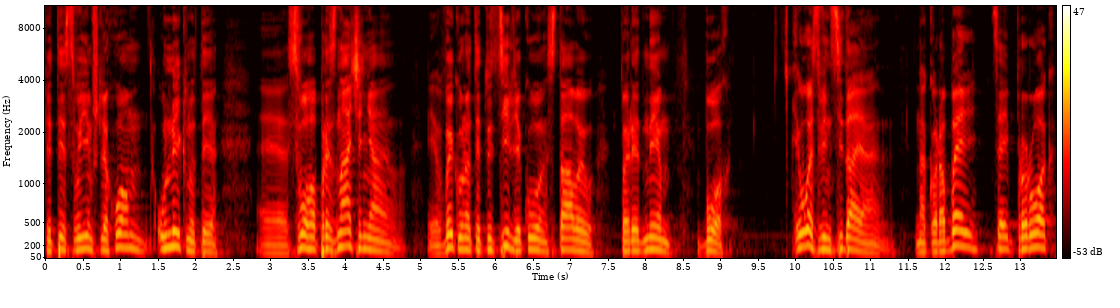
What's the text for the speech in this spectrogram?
піти своїм шляхом, уникнути е, свого призначення, е, виконати ту ціль, яку ставив перед ним Бог. І ось він сідає на корабель, цей пророк,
